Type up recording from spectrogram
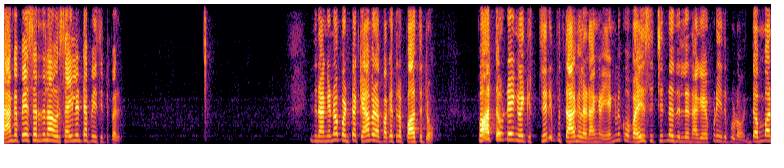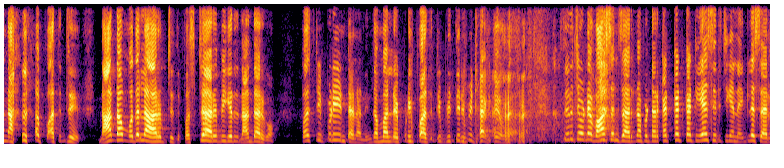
நாங்கள் பேசுறதுல அவர் சைலண்ட்டாக பேசிட்டு இருப்பாரு. இது நாங்கள் என்ன பண்ணிட்டோம்? கேமரா பக்கத்தில் பார்த்துட்டோம். பார்த்த உடனே எங்களுக்கு சிரிப்பு தாங்கலை. நாங்கள் எங்களுக்கும் வயசு சின்னது இல்லை. நாங்கள் எப்படி இது பண்ணுவோம்? இந்த அம்மா நல்லா பார்த்துட்டு நான் தான் முதல்ல ஆரம்பிச்சது. ஃபஸ்ட்டு ஆரம்பிக்கிறது நான் தான் இருக்கும். ஃபர்ஸ்ட் இப்படின்ட்டேன் நான். இந்த மாதிரில எப்படி பார்த்துட்டு இப்படி திருப்பிட்டாங்க இவங்க. சிரிச்ச உடனே வாசன் சார் என்ன பண்ணிட்டார்? கட் கட் கட் ஏன் சிரிச்சிங்கன்னு இல்லை சார்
